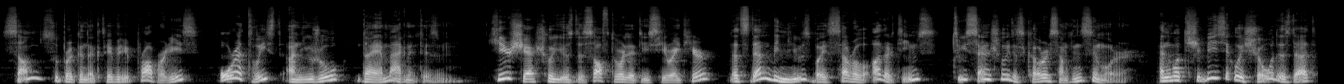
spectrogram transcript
some superconductivity properties, or at least unusual diamagnetism. Here she actually used the software that you see right here, that's then been used by several other teams to essentially discover something similar. And what she basically showed is that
